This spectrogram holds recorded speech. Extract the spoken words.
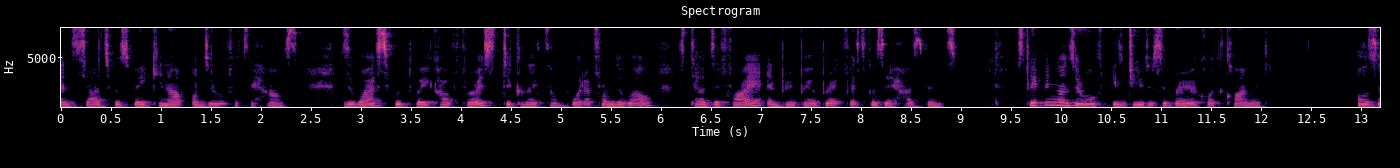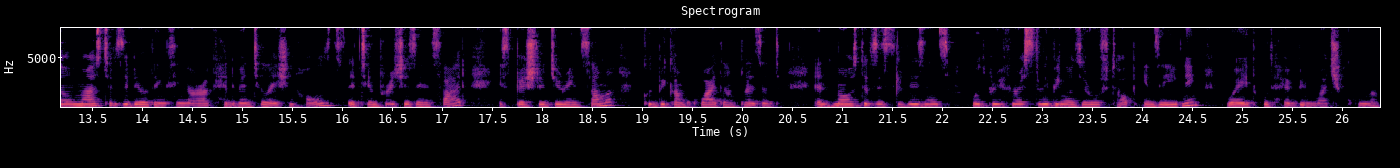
and starts with waking up on the roof of the house. The wives would wake up first to collect some water from the well, start the fire, and prepare breakfast for their husbands. Sleeping on the roof is due to the very hot climate. Although most of the buildings in Uruk had ventilation holes, the temperatures inside, especially during summer, could become quite unpleasant, and most of the citizens would prefer sleeping on the rooftop in the evening, where it would have been much cooler.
